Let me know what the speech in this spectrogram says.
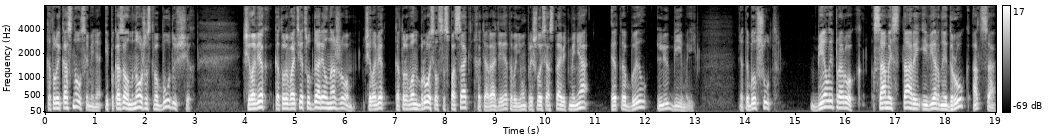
который коснулся меня и показал множество будущих. Человек, которого отец ударил ножом. Человек, которого он бросился спасать, хотя ради этого ему пришлось оставить меня. Это был любимый. Это был Шут, белый пророк, самый старый и верный друг отца.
